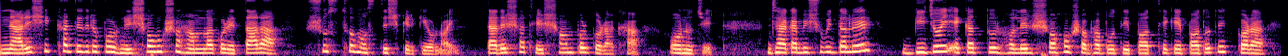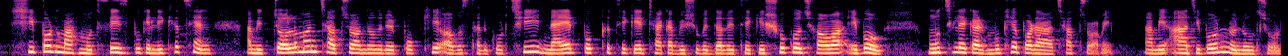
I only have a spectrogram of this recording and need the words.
নারী শিক্ষার্থীদের উপর নৃশংস হামলা করে তারা সুস্থ মস্তিষ্কের কেউ নয়। তাদের সাথে সম্পর্ক রাখা অনুচিত। ঢাকা বিশ্ববিদ্যালয়ের বিজয় একাত্তর হলের সহ সভাপতি পদ থেকে পদত্যাগ করা শিপন মাহমুদ ফেসবুকে লিখেছেন, আমি চলমান ছাত্র আন্দোলনের পক্ষে অবস্থান করছি। ন্যায়ের পক্ষ থেকে ঢাকা বিশ্ববিদ্যালয় থেকে শোকজ হওয়া এবং মুচলেকার মুখে পড়া ছাত্র আমি। আমি আজীবন নজরুল।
